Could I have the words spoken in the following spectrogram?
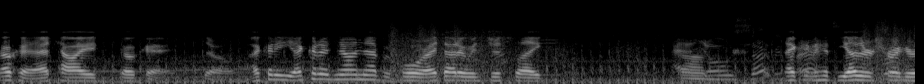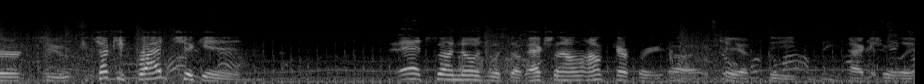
Okay, that's how I. Okay, so I could have I could have known that before. I thought it was just like At Um. I can hit the other trigger to Kentucky Fried Chicken. That son knows what's up. Actually, I don't, I don't care for uh, KFC. on, D. Let's get actually.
